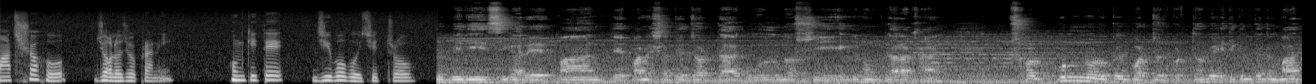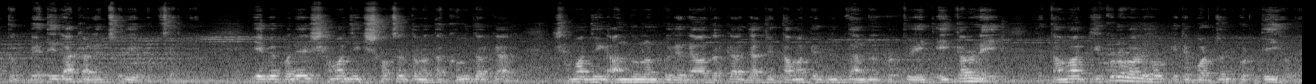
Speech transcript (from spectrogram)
মাছসহ জলজ প্রাণী। হুমকিতে জীববৈচিত্র্য। বিড়ি সিগারেট পান পানের সাথে জর্দা গুল নস্যি এগুলো যারা খায়। সম্পূর্ণরূপে বর্জন করতে হবে। এটা কিন্তু একটা মারাত্মক ব্যাধির আকারে ছড়িয়ে পড়ছে এ ব্যাপারে সামাজিক সচেতনতা খুবই দরকার, সামাজিক আন্দোলন করে নেওয়া দরকার, যাতে তামাকের বিরুদ্ধে আন্দোলন করতে এই কারণেই তামাক যে কোনোভাবে হোক এটা বর্জন করতেই হবে।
